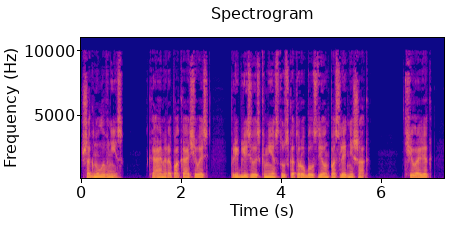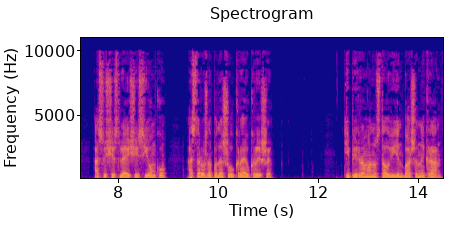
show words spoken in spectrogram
шагнула вниз. Камера, покачиваясь, приблизилась к месту, с которого был сделан последний шаг. Человек, осуществляющий съемку, осторожно подошел к краю крыши. Теперь Роману стал виден башенный кран,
